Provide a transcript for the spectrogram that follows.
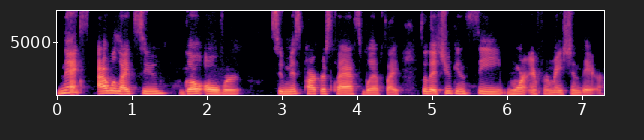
Next, I would like to go over to Ms. Parker's class website so that you can see more information there.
